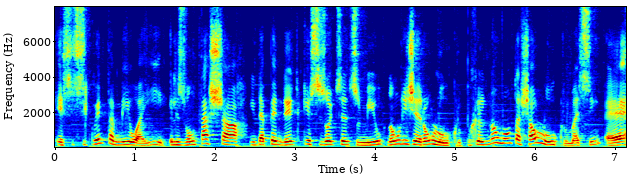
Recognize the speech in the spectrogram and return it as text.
esses 50 mil aí, eles vão taxar, independente que esses 800 mil não lhe gerou lucro, porque eles não vão taxar o lucro, mas sim é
